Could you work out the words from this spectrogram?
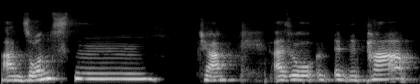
Ansonsten, tja, also ein paar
